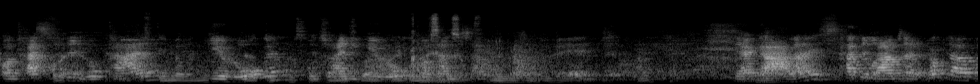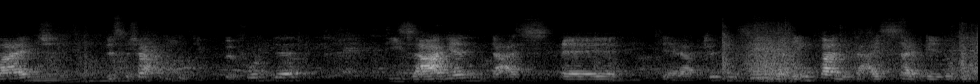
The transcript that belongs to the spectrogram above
Kontrast zu den lokalen Geologen und zu war Geologen. Landesamt der Welt. Der Gareis hat im Rahmen seiner Doktorarbeit Befunde, die sagen, dass äh, der Tüttensee, der Ringwall mit der Eiszeitbildung nicht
